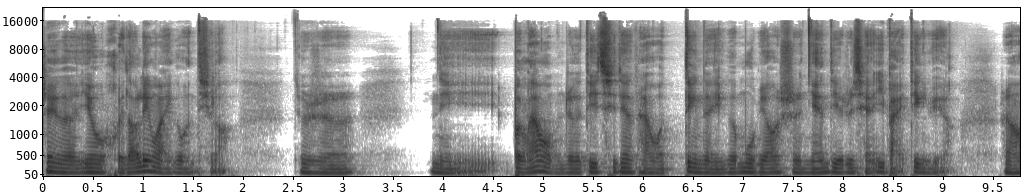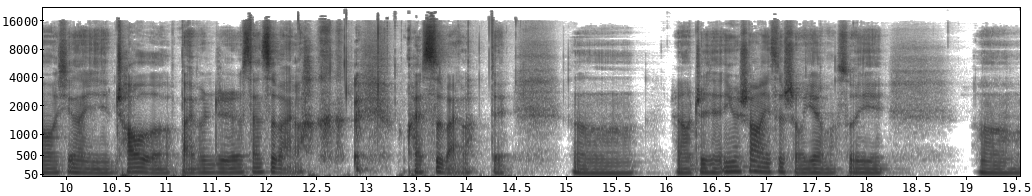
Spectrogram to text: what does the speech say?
这个又回到另外一个问题了，就是你本来我们这个第七电台，我定的一个目标是年底之前一百订阅，然后现在已经超额百分之三四百了，快四百了。对，嗯。然后之前因为上一次首页嘛，所以，嗯，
